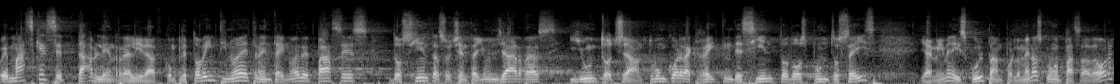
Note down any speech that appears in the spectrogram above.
fue más que aceptable en realidad. Completó 29 39 pases, 281 yardas y un touchdown. Tuvo un quarterback rating de 102.6 y a mí me disculpan, por lo menos como pasador,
